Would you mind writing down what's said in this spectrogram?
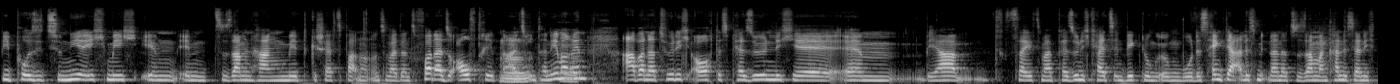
wie positioniere ich mich im, im Zusammenhang mit Geschäftspartnern und so weiter und so fort. Also auftreten als Ja, Unternehmerin, aber natürlich auch das persönliche, ähm, ja, sag ich jetzt mal, Persönlichkeitsentwicklung irgendwo. Das hängt ja alles miteinander zusammen. Man kann es ja nicht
